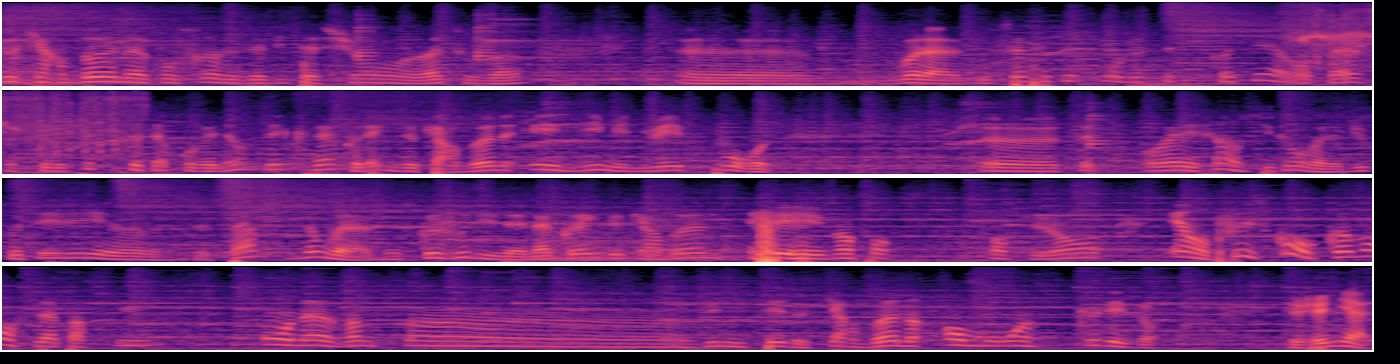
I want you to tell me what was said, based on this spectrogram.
de carbone à construire des habitations euh, à tout va. Euh, voilà, donc ça c'était pour le petit côté avantage, parce que le petit côté inconvénient c'est que la collecte de carbone est diminuée pour eux. Euh, on va aller faire un petit tour du côté euh, de ça. Donc voilà, ce que je vous disais, la collecte de carbone est 20% plus lente. Et en plus, quand on commence la partie, on a 25 unités de carbone en moins que les autres. C'est génial.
